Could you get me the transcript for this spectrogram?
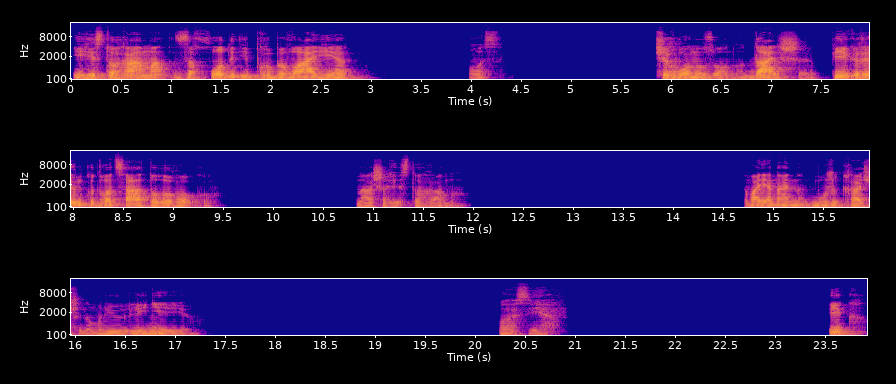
і гістограма заходить і пробиває ось червону зону. Далі. Пік ринку 2020 року. Наша гістограма. Давай я навіть може краще намалюю лінією. Ось є. Пік.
